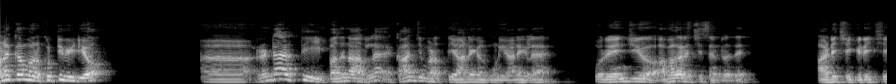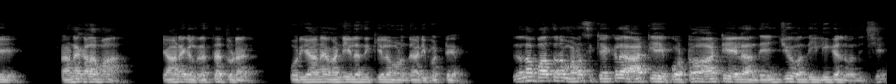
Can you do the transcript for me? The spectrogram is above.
வணக்கம் ஒரு குட்டி வீடியோ. ரெண்டாயிரத்தி பதினாறுல காஞ்சி மடத்து யானைகள் மூணு யானைகளை ஒரு என்ஜிஓ அபகரிச்சு சென்றது. அடிச்சு கிடிச்சு ரணகலமா யானைகள் ரத்தத்துடன் ஒரு யானை வண்டியிலேருந்து கீழே விழுந்து அடிபட்டு இதெல்லாம் பார்த்தோன்னா மனசு கேட்கல. ஆர்டிஐ போட்டோம். ஆர்டிஐல அந்த என்ஜிஓ வந்து இலீகல் வந்துச்சு.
